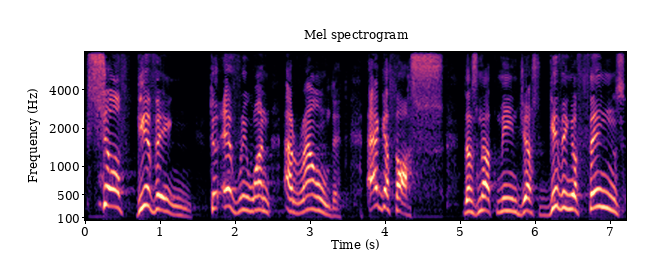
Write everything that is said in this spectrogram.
self giving to everyone around it. Agathos does not mean just giving of things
